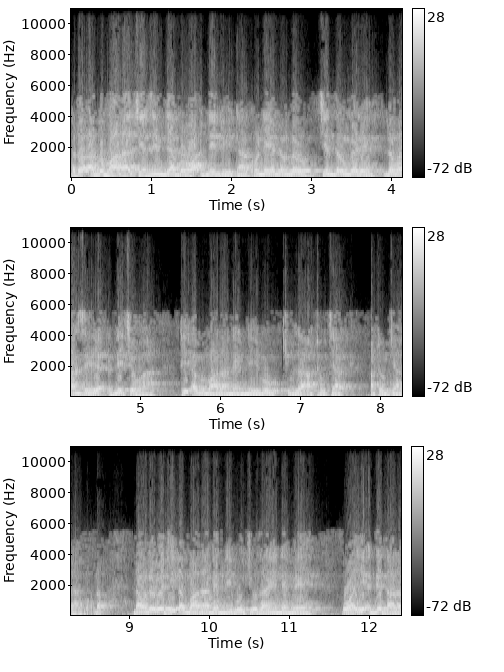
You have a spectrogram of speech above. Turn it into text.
အဲ့တော့အပ္ပမာဒကျင့်စဉ်ပြဘဝအနှစ်တွေဒါခုနှစ်လုံးလုံးကျင့်သုံးခဲ့တဲ့လုပ်ငန်းစဉ်ရဲ့အနှစ်ချုပ်ဟာဒီအပ္ပမာဒနဲ့နေဖို့ကြိုးစားအထောက်ကြအထောက်ကြတာပေါ့နော်။နောက်လည်းပဲဒီအပ္ပမာဒနဲ့နေဖို့ကြိုးစားရင်းနဲ့ပဲဘဝရဲ့အနှစ်သာရ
